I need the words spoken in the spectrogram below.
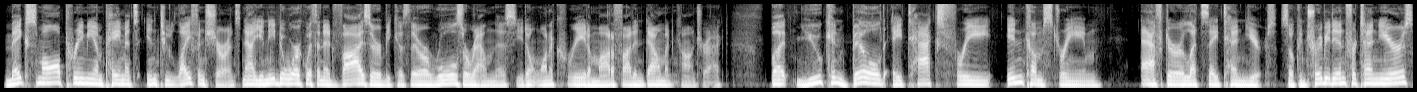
make small premium payments into life insurance. Now, you need to work with an advisor because there are rules around this. You don't want to create a modified endowment contract, but you can build a tax free income stream after, let's say, 10 years. So contribute in for 10 years,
